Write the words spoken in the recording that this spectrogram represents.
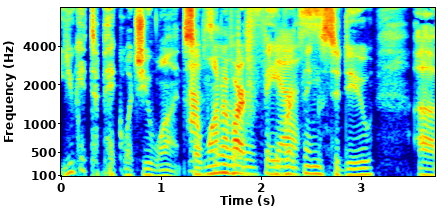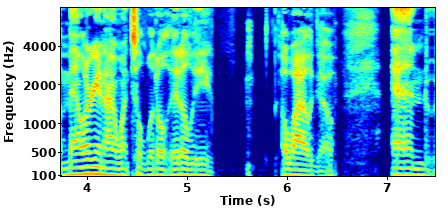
you get to pick what you want. So one of our favorite Yes. things to do, uh, Mallory and I went to Little Italy a while ago, and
